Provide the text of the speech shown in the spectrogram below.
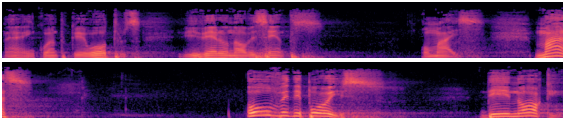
né? enquanto que outros viveram 900 ou mais. Mas, houve depois de Enoque,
